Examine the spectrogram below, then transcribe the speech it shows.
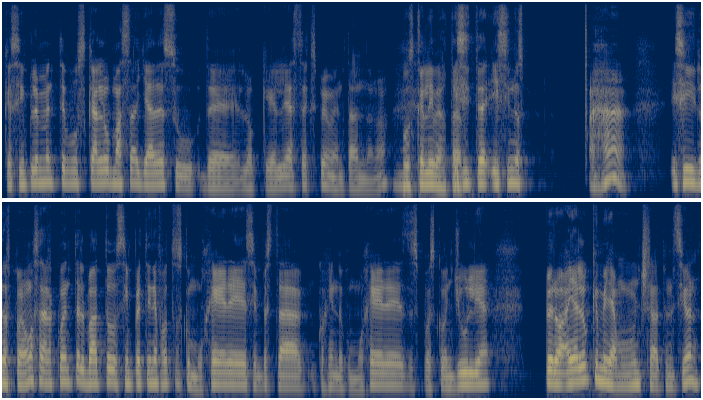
que simplemente busca algo más allá de, su, de lo que él ya está experimentando, ¿no? Busca libertad. Y si, nos... Ajá. Y si nos podemos dar cuenta, el vato siempre tiene fotos con mujeres, siempre está cogiendo con mujeres, después con Julia. Pero hay algo que me llamó mucho la atención.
